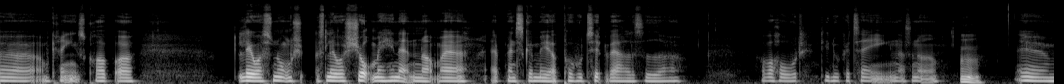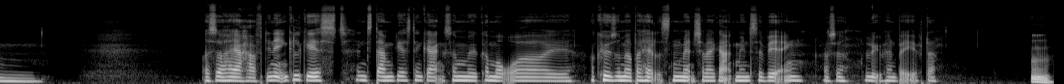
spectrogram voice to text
øh, omkring ens krop, og laver, sådan nogle, laver sjov med hinanden om, at, at man skal med op på hotelværelset, og, og hvor hårdt de nu kan tage en, og sådan noget. Mm. Øhm, og så har jeg haft en enkelt gæst, en stamgæst engang, som øh, kom over øh, og kyssede mig på halsen, mens jeg var i gang med en servering, og så løb han bagefter. Mm.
